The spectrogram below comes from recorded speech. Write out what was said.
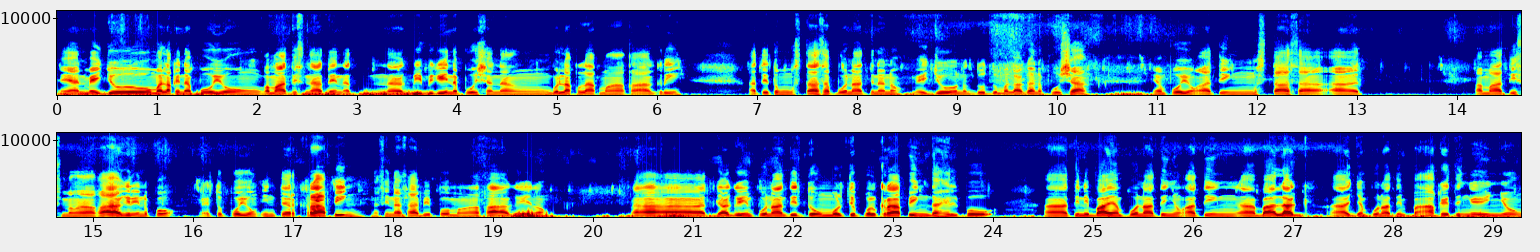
Ayan, medyo malaki na po yung kamatis natin at nagbibigay na po siya ng bulaklak mga ka-agri. At itong mustasa po natin ano, medyo nagdudumalaga na po siya. Yan po yung ating mustasa at kamatis mga ka-agri ano po. Ito po yung intercropping na sinasabi po mga kaagay no. At gagawin po natin itong multiple cropping dahil po ah, tinibayan po natin yung ating ah, balag. Ah, Diyan po natin paakitin ngayon yung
